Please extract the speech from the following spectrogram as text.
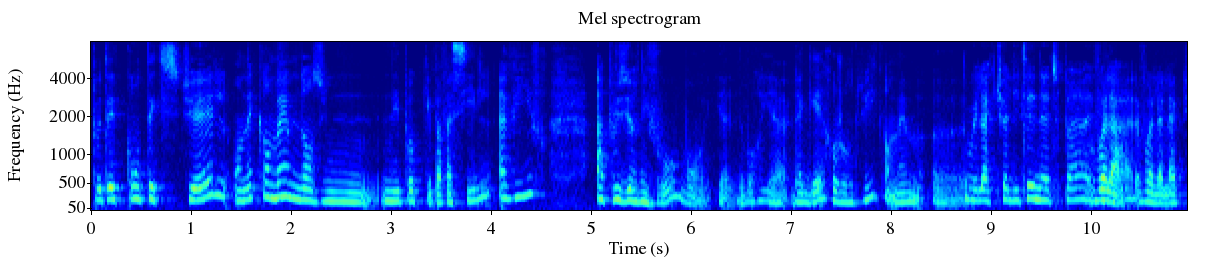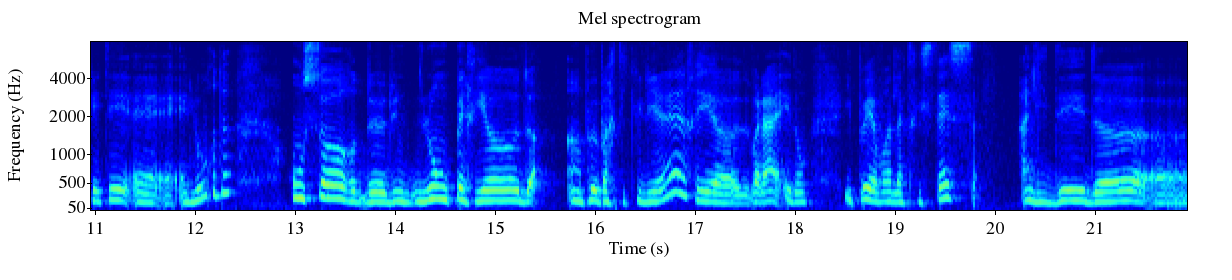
peut-être contextuelle. On est quand même dans une, une époque qui n'est pas facile à vivre à plusieurs niveaux. Bon, d'abord, il y a la guerre aujourd'hui, quand même. euh, Oui, l'actualité n'aide pas. voilà, voilà l'actualité est, est lourde. On sort d'une longue période un peu particulière et euh, voilà et donc il peut y avoir de la tristesse à l'idée de, euh,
